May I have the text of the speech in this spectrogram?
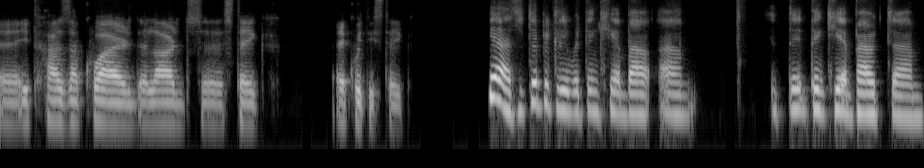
uh, it has acquired a large uh, stake, equity stake? Yeah, so typically we're thinking about um, thinking about um,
